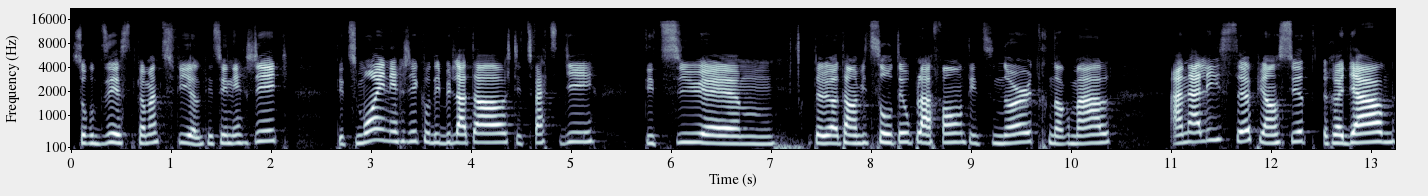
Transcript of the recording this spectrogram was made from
Sur 10, comment tu files? T'es-tu énergique? T'es-tu moins énergique au début de la tâche? T'es-tu fatigué? T'es-tu. Euh, t'as envie de sauter au plafond? T'es-tu neutre, normal? Analyse ça, puis ensuite, regarde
